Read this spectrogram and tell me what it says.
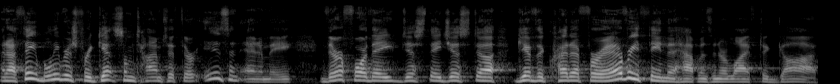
And I think believers forget sometimes that there is an enemy. Therefore, they just, they just uh, give the credit for everything that happens in their life to God.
